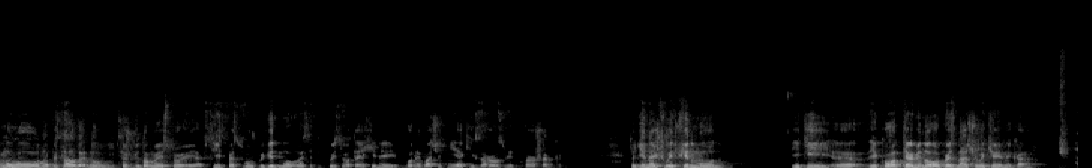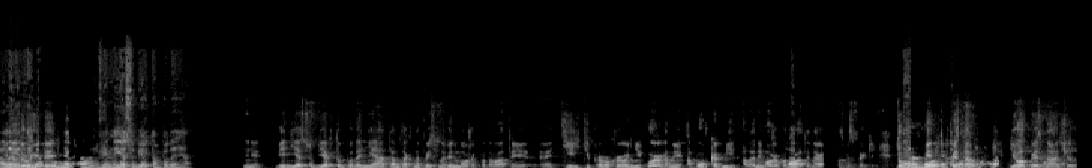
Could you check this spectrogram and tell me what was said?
Тому написали, ну це ж відома історія. Всі спецслужби відмовилися підписувати ахінею, бо не бачать ніяких загроз від Порошенка. Тоді знайшли Фінмон, який, е, якого терміново призначили керівника. Але на він, не другий є день- він не є суб'єктом подання. Ні, ні, він є суб'єктом подання. Там так написано: він може подавати е, тільки правоохоронні органи або в Кабмін, але не може подавати на Раду нацбезпеки. Тому На він підписав. Його призначили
